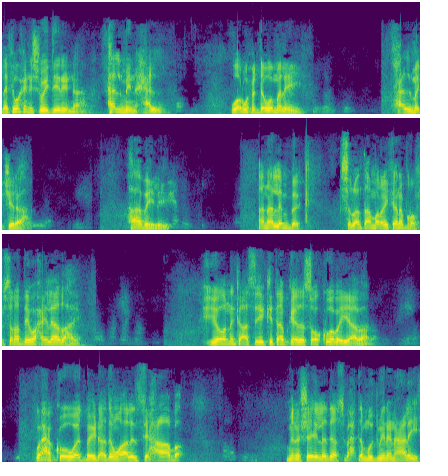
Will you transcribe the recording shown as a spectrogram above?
Laakiin waxaynu isweydiinaynaa hal min xal war wuxuu dawo ma leeyihi xal ma jira haabay leeyihiin ana lembek islaanta maraykane brofesoraddii waxay leedahay iyo ninkaasi kitaabkeeda soo koobayaaba waxa koowaad bay yidhahdeen waa alinsixaab min ashay aladii asbaxta mudminan calayh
